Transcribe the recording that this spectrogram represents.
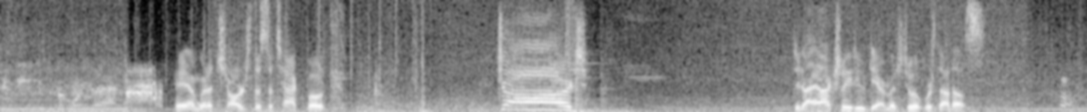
due east from where you're at. Hey, I'm gonna charge this attack boat. Charge! Did I actually do damage to it? Or is that us? Oh,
